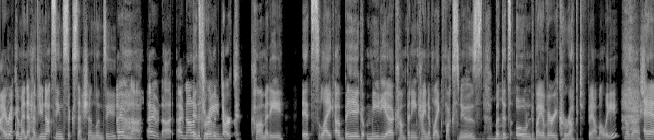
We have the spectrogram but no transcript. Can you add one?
really- recommend it. Have you not seen Succession, Lindsay? I have not. I have not. I'm not on it's the sort of a dark comedy. It's like a big media company, kind of like Fox News, but Mhm. that's owned by a very corrupt family. oh gosh. And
